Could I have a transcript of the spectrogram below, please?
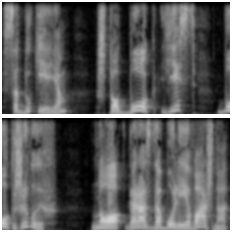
с Саддукеем, что Бог есть Бог живых, но гораздо более важно,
